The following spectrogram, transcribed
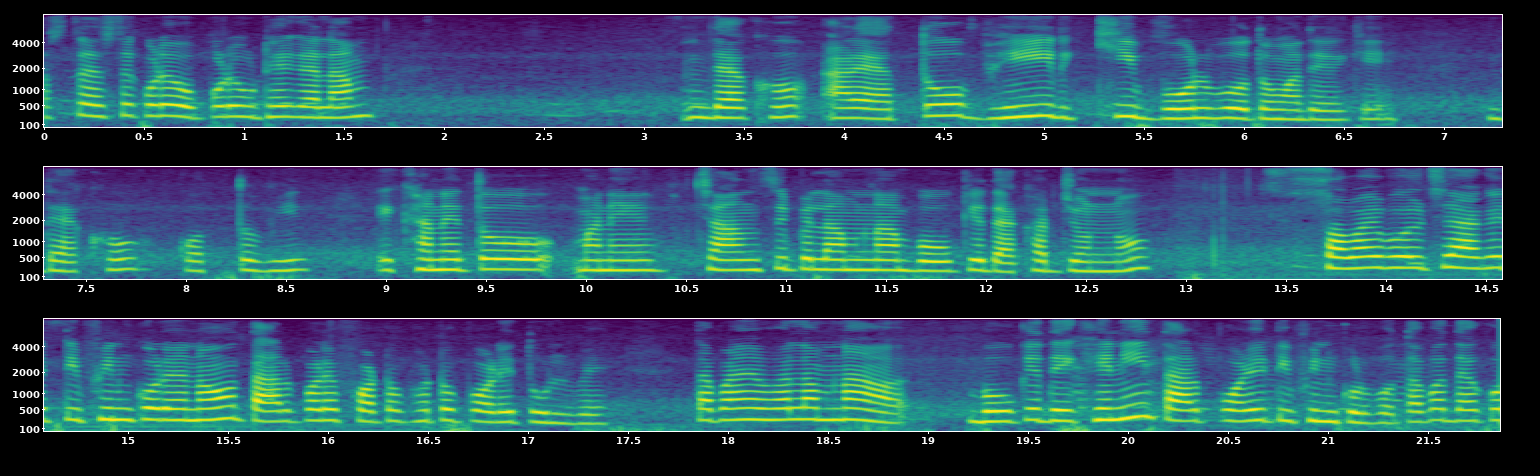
আস্তে আস্তে করে ওপরে উঠে গেলাম। দেখো, আর এত ভিড়, কি বলব তোমাদেরকে? দেখো, কত ভিড়। এখানে তো মানে চান্সই পেলাম না বউকে দেখার জন্য। সবাই বলছে, আগে টিফিন করে নাও, তারপরে ফটো ফটো পরে তুলবে। তারপর আমি ভাবলাম, না, বউকে দেখে নিই, তারপরে টিফিন করব। তারপর দেখো,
